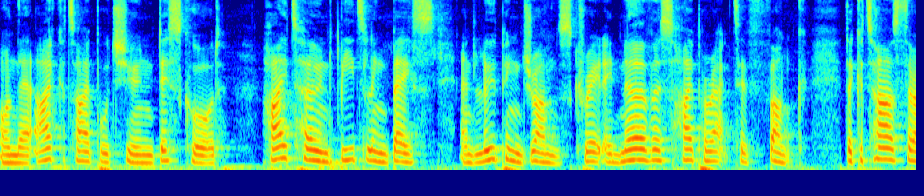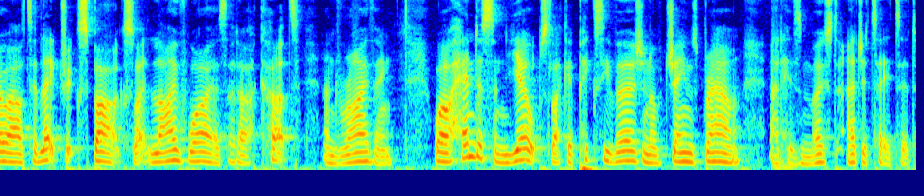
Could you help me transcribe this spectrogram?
On their archetypal tune Discord, high toned beetling bass and looping drums create a nervous, hyperactive funk. The guitars throw out electric sparks like live wires that are cut and writhing, while Henderson yelps like a pixie version of James Brown at his most agitated.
